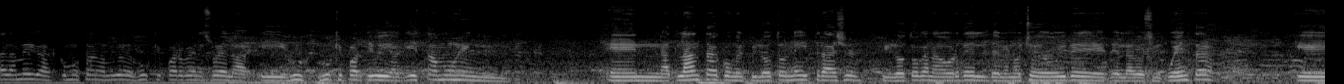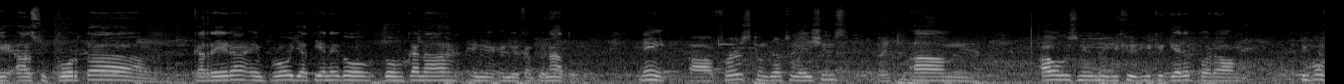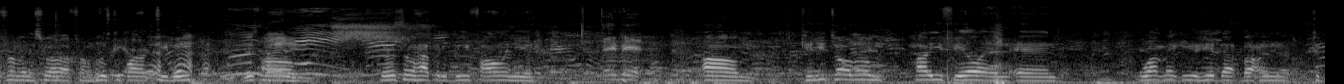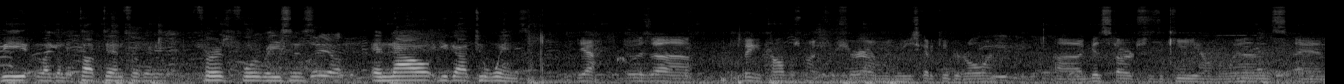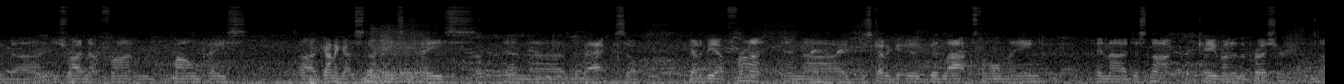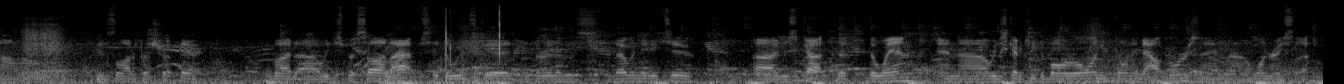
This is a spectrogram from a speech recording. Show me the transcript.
Hola amigas? ¿Cómo están amigos de Husky Park Venezuela y Park TV? Aquí estamos en, en Atlanta con el piloto Nate Trasher, piloto ganador del, de la noche de hoy de, de, la 250, que a su corta carrera en Pro ya tiene dos, dos ganadas en, en, el campeonato. Nate, uh, first, congratulations. Thank you. Um, I always knew you, you, could, you could get it, but um, people from Venezuela, from Husky Park TV, made it. um, they're so happy to be following you. David. Um, can you tell them how you feel and, and what made you hit that button to be like in the top 10 for the first four races? And now you got two wins. Yeah, it was a big accomplishment for sure. I mean, we just got to keep it rolling. Uh, good starts is the key on the wins, and uh, just riding up front with my own pace. Uh, kind of got stuck in some pace in uh, the back, so got to be up front and uh, just got to get good laps to hold main and uh, just not cave under the pressure. Um, there's a lot of pressure up there. But uh, we just put solid laps, hit the loops good, hit the rhythms that we needed to. Uh, just got the, the win, and uh, we just got to keep the ball rolling going into outdoors and one race left.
